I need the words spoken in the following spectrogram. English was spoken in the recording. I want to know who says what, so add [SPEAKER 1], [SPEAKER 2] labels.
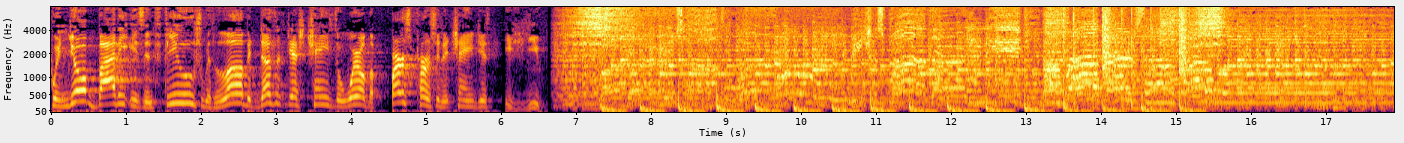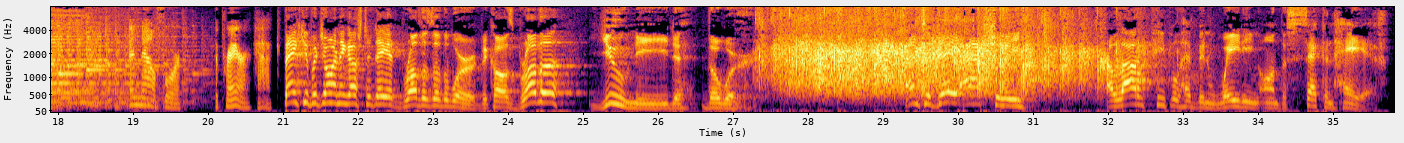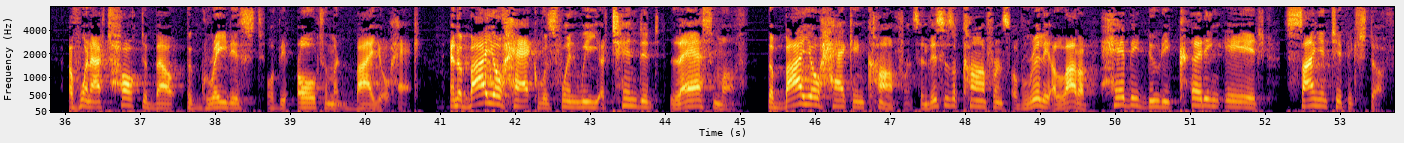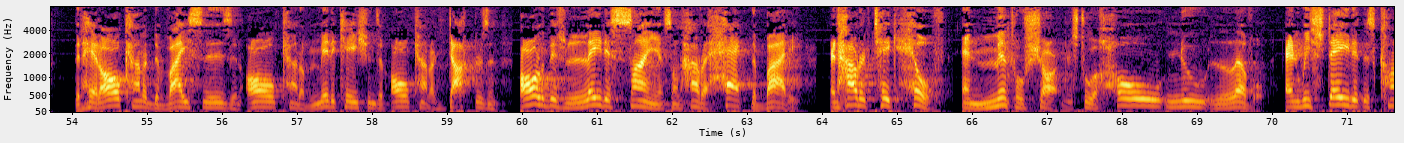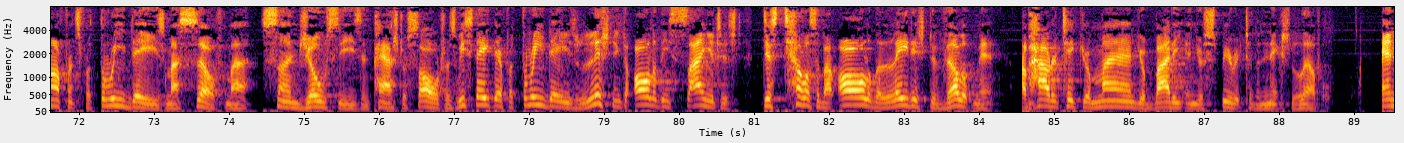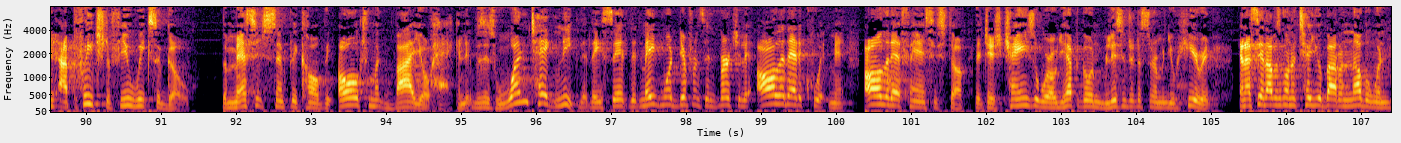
[SPEAKER 1] When your body is infused with love, it doesn't just change the world. The first person it changes is you.
[SPEAKER 2] And now for the prayer hack.
[SPEAKER 1] Thank you for joining us today at Brothers of the Word because, brother, you need the Word. And today, actually, a lot of people have been waiting on the second half of when I talked about the greatest or the ultimate biohack. And the biohack was when we attended last month the biohacking conference. And this is a conference of really a lot of heavy duty, cutting edge scientific stuff that had all kind of devices and all kind of medications and all kind of doctors and all of this latest science on how to hack the body and how to take health and mental sharpness to a whole new level. And we stayed at this conference for three days, myself, my son Joseph, and Pastor Salters. We stayed there for three days listening to all of these scientists just tell us about all of the latest development of how to take your mind, your body, and your spirit to the next level. And I preached a few weeks ago the message simply called the ultimate biohack. And it was this one technique that they said that made more difference than virtually all of that equipment, all of that fancy stuff that just changed the world. You have to go and listen to the sermon, you hear it. And I said I was going to tell you about another one,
